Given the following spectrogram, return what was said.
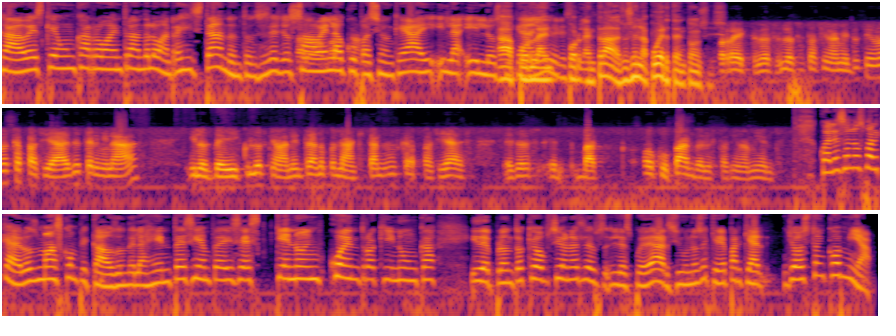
cada vez que un carro va entrando lo van registrando, entonces ellos Claro, saben la ocupación que hay y, la, y los Ah, que por la, libres. por la entrada, eso es en la puerta entonces. Correcto, los, los estacionamientos tienen unas capacidades determinadas y los vehículos que van entrando pues le van quitando esas capacidades. Eso es, eh, va ocupando el estacionamiento. ¿Cuáles son los parqueaderos más complicados donde la gente siempre dice es que no encuentro aquí nunca y de pronto qué opciones les, les puede dar? Si uno se quiere parquear, yo estoy con mi app,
